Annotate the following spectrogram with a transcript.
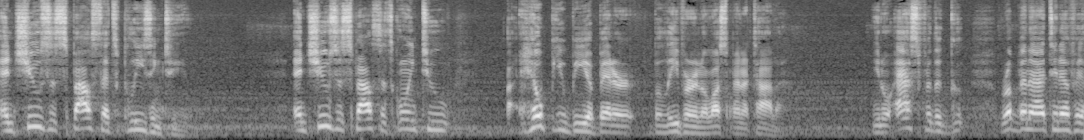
and choose a spouse that's pleasing to you and choose a spouse that's going to uh, help you be a better believer in Allah subhanahu wa ta'ala. You know, ask for the good. ربنا آتنا في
